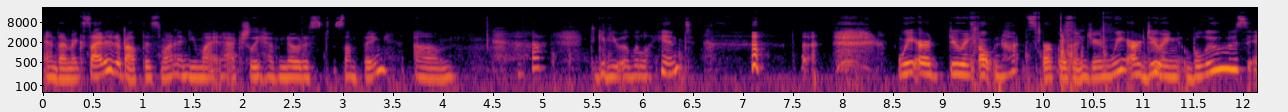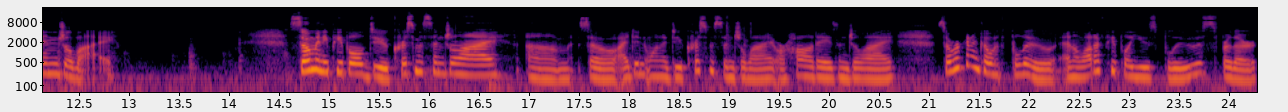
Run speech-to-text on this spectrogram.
And I'm excited about this one, and you might actually have noticed something. Um, to give you a little hint, we are doing, oh, not sparkles in June, we are doing blues in July. So many people do Christmas in July, um, so I didn't want to do Christmas in July or holidays in July. So we're going to go with blue. And a lot of people use blues for their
